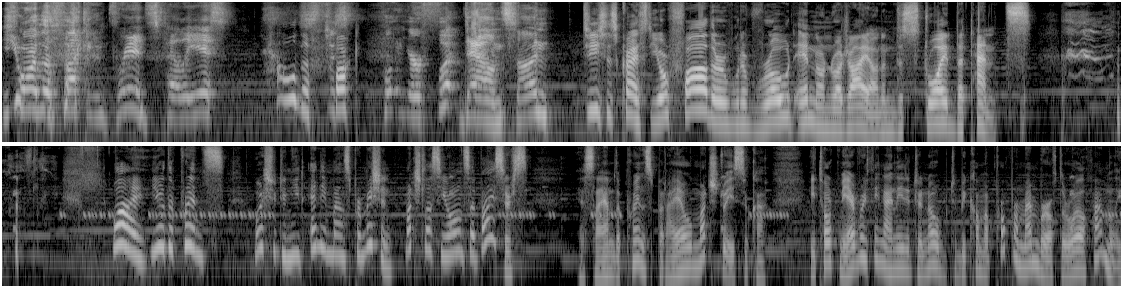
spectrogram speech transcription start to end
You are the fucking prince, Pelleas. How the Just fuck... Put your foot down, son. Jesus Christ, your father would have rode in on Rajaion and destroyed the tents. Why? You're the prince. Why should you need any man's permission, much less your own advisors? Yes, I am the prince, but I owe much to Izuka. He taught me everything I needed to know to become a proper member of the royal family.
